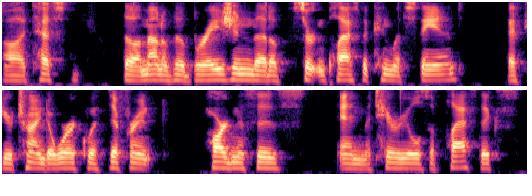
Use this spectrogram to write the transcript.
Uh, tests the amount of abrasion that a certain plastic can withstand. If you're trying to work with different hardnesses and materials of plastics,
